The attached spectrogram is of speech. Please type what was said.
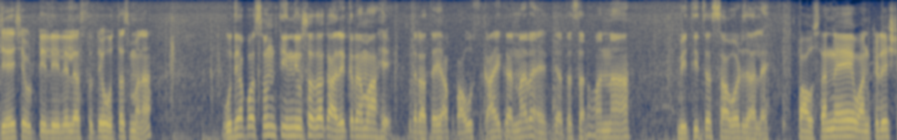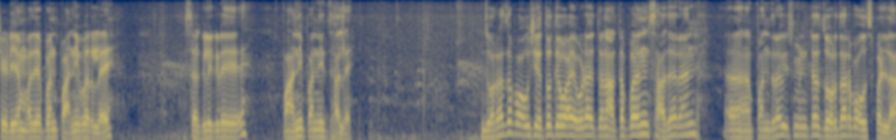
जे शेवटी लिहिलेलं असतं ते होतंच म्हणा. उद्यापासून तीन दिवसाचा कार्यक्रम आहे. तर आता या पाऊस काय करणार आहे ते आता सर्वांना भीतीचं सावड झालं आहे पावसाने वानखेडे स्टेडियममध्ये पण पाणी भरलं आहे सगळीकडे पाणी पाणीच झालं आहे जोराचा पाऊस येतो तेव्हा एवढा येतो ना आता पण साधारण पंधरा वीस मिनटं जोरदार पाऊस पडला.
